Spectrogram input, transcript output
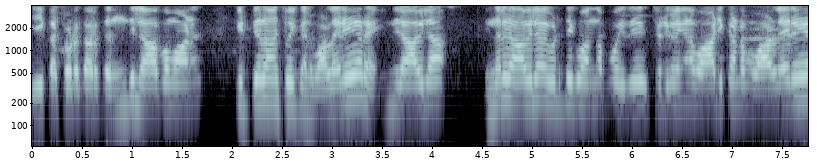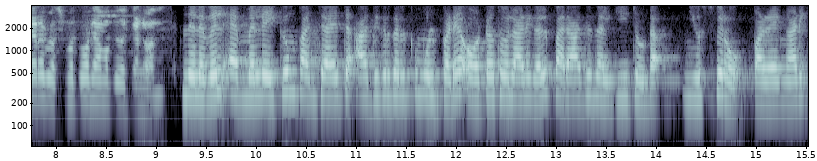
ഈ കച്ചവടക്കാർക്ക് എന്ത് ലാഭമാണ്? കിട്ടിയതാണെന്ന് ചോദിക്കാൻ വളരെയേറെ. ഇന്ന് രാവിലെ ഇന്നലെ രാവിലെ ഇവിടത്തേക്ക് വന്നപ്പോൾ ഇത് ചെടികൾ ഇങ്ങനെ വാടിക്കണ്ടപ്പോൾ വളരെയേറെ വിഷമത്തോടെ നമുക്ക് നിൽക്കേണ്ടി വന്നു. നിലവിൽ എം എൽ എക്കും പഞ്ചായത്ത് അധികൃതർക്കും ഉൾപ്പെടെ ഓട്ടോ തൊഴിലാളികൾ പരാതി നൽകിയിട്ടുണ്ട്. News bureau Pazhayangadi.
